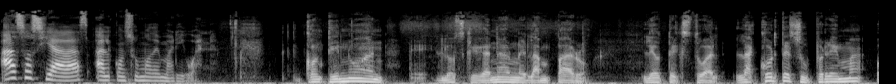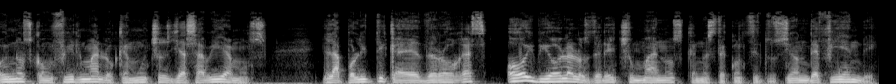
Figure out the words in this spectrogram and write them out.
asociadas al consumo de marihuana. Continúan eh, los que ganaron el amparo. Leo textual. La Corte Suprema hoy nos confirma lo que muchos ya sabíamos. La política de drogas hoy viola los derechos humanos que nuestra Constitución defiende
